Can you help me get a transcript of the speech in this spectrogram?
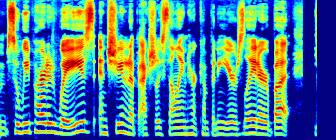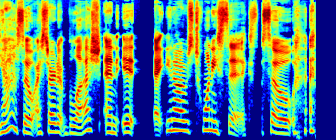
mm, so we parted ways and she ended up actually selling her company years later, but yeah, so I started Blush and it eh, you know, I was 26. So it's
